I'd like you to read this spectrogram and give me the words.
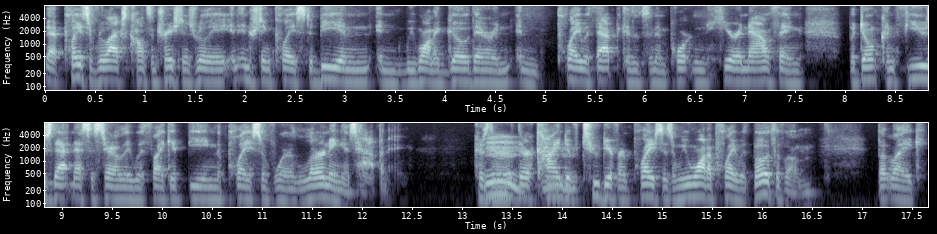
that place of relaxed concentration is really an interesting place to be and and we want to go there and, and play with that because it's an important here and now thing but don't confuse that necessarily with like it being the place of where learning is happening because they're mm, they're kind mm-hmm. of two different places and we want to play with both of them but like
